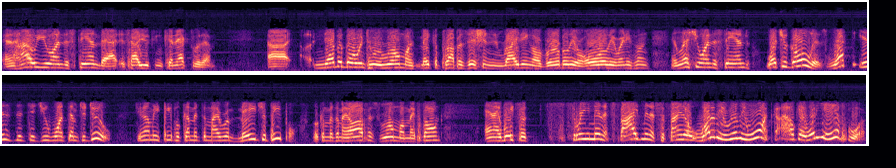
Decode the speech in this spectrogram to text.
And how you understand that is how you can connect with them. Uh, never go into a room or make a proposition in writing or verbally or orally or anything unless you understand what your goal is. What is it that you want them to do? Do you know how many people come into my room? Major people will come into my office room on my phone, and I wait for three minutes, five minutes to find out what do they really want. Okay, what are you here for?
